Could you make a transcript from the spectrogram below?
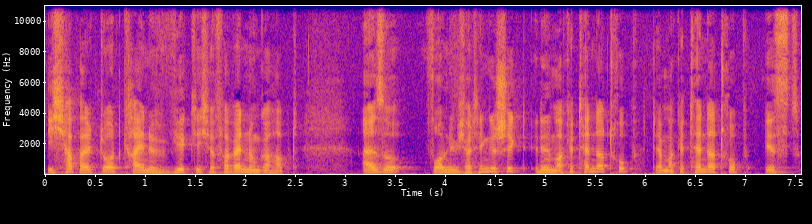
ich habe halt dort keine wirkliche Verwendung gehabt. Also, wo haben die mich halt hingeschickt? In den Marketender-Trupp. Der Marketender-Trupp ist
